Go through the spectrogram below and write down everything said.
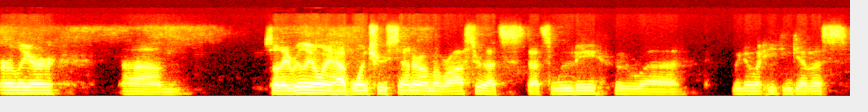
earlier. Um, so they really only have one true center on the roster. That's that's Looney, who uh, we know what he can give us,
